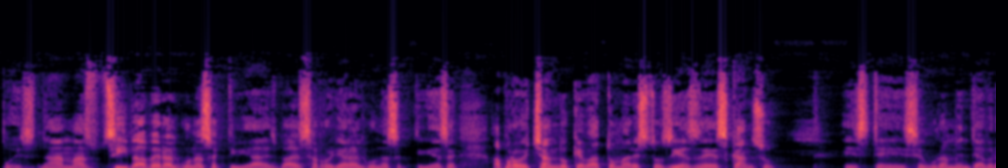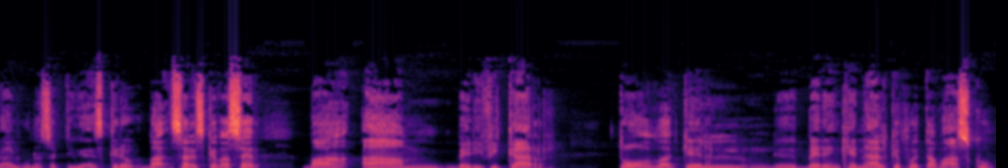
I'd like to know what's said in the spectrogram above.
pues nada más, sí va a haber algunas actividades, va a desarrollar algunas actividades, aprovechando que va a tomar estos días de descanso, este, seguramente habrá algunas actividades. Creo, va, ¿sabes qué va a hacer? Va a um, verificar todo aquel eh, berenjenal que fue Tabasco,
